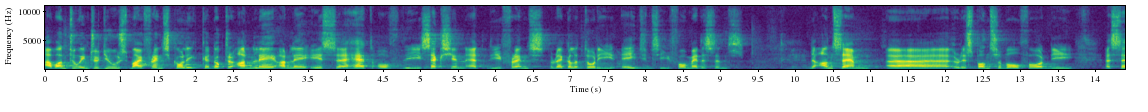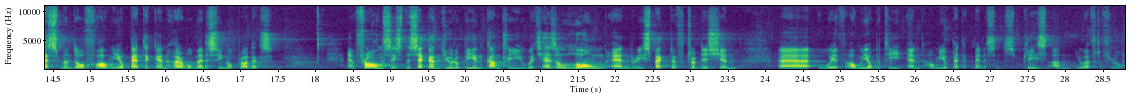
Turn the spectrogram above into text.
I want to introduce my French colleague, Dr. Anne Anne is head of the section at the French Regulatory Agency for Medicines the ANSM uh, responsible for the assessment of homeopathic and herbal medicinal products. And France is the second European country which has a long and respective tradition uh, with homeopathy and homeopathic medicines. Please, Anne, you have the floor.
